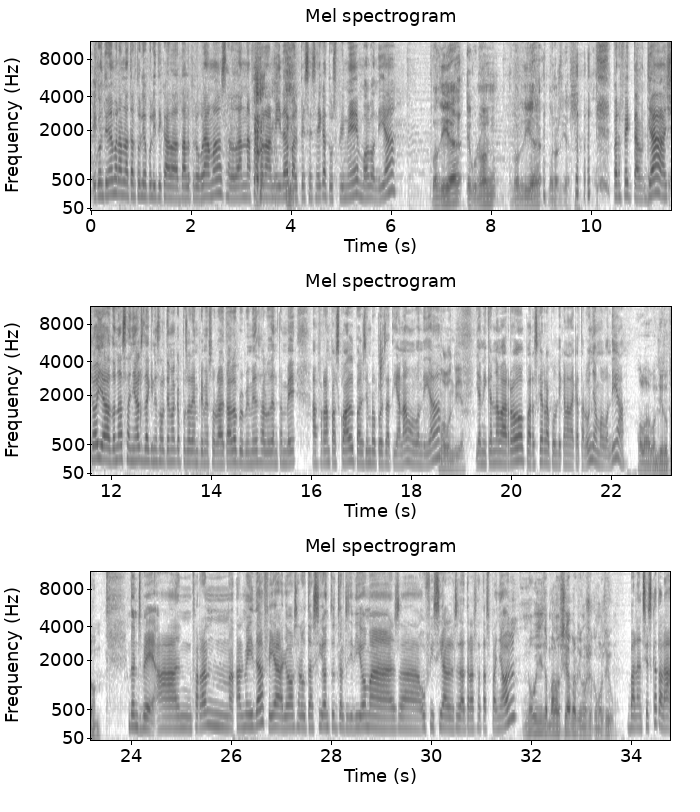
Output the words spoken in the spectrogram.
I continuem ara amb la tertúlia política de, del programa, saludant a Ferran Almeida pel PSC, que tu és primer. Molt bon dia. Bon dia, Egunon, bon dia, buenos días. Perfecte. Ja això ja dona senyals de quin és el tema que posarem primer sobre la taula, però primer saludem també a Ferran Pasqual, per exemple, el de Tiana. Molt bon dia. Molt bon dia. I a Miquel Navarro, per Esquerra Republicana de Catalunya. Molt bon dia. Hola, bon dia a tothom. Doncs bé, en Ferran Almeida feia allò salutació en tots els idiomes uh, oficials de l'estat espanyol. No ho he dit en valencià perquè no sé com es diu. Valencià és català.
